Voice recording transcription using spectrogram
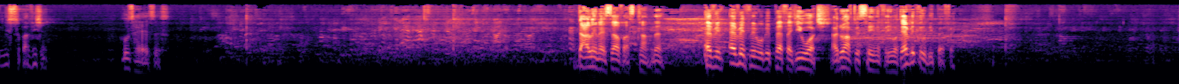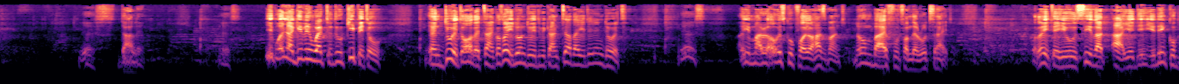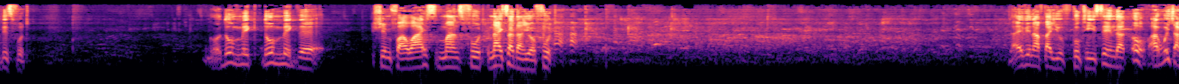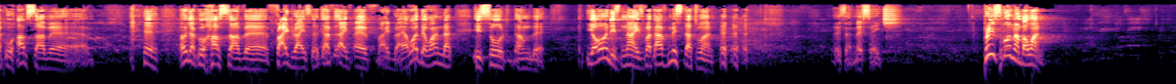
Need supervision. Whose hair is this? Darling herself has come. Then every, everything will be perfect. You watch. I don't have to say anything. You watch. Everything will be perfect. Yes, darling. Yes. If when you're giving work to do, keep it all. And do it all the time. Because when you don't do it, we can tell that you didn't do it. Yes. When you marry, always cook for your husband. Don't buy food from the roadside. You he will see that, ah, you, you didn't cook this food. No, don't make, don't make the wise man's food nicer than your food. even after you've cooked, he's saying that, oh, I wish I could have some. Uh, I wish I could have some uh, fried rice. I feel like uh, fried rice. I want the one that is sold down there. Your own is nice, but I've missed that one. it's a message. Principle number one.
